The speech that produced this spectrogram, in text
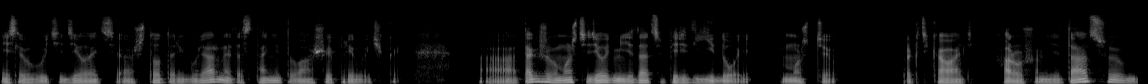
Если вы будете делать э, что-то регулярно, это станет вашей привычкой. А также вы можете делать медитацию перед едой. можете практиковать хорошую медитацию,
